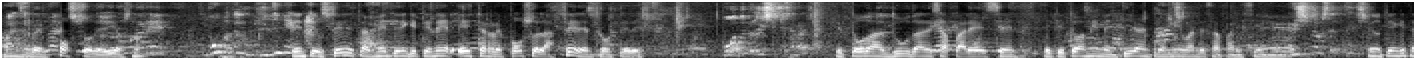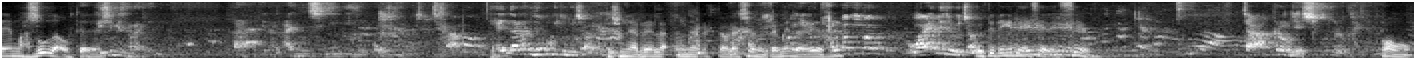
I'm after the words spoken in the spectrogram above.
hay un reposo de Dios, ¿no? Entre ustedes también tienen que tener este reposo de la fe dentro de ustedes. Que toda duda desaparece, de que todas mis mentiras dentro de mí van desapareciendo. Que no tienen que tener más duda ustedes. Es una, una restauración tremenda de Dios. Usted tiene que tener ese deseo. Vamos,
